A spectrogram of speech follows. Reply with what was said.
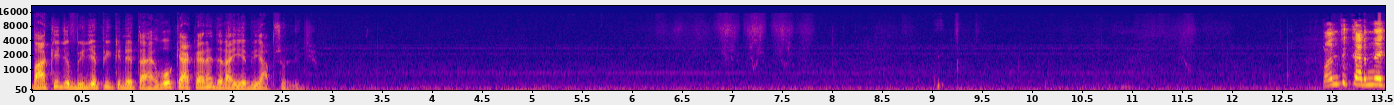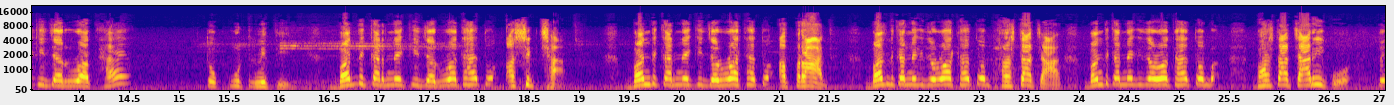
बाकी जो बीजेपी के नेता है, वो क्या कह रहे हैं? जरा ये भी आप सुन लीजिए। बंद करने की ज़रूरत है तो कूटनीति, बंद करने की ज़रूरत है तो अशिक्षा, बंद करने की ज़रूरत है तो अपराध, बंद करने की ज़रूरत है तो भ्रष्टाचार, बंद करने की ज़रूरत है तो भ्रष्टाचारी को। तो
